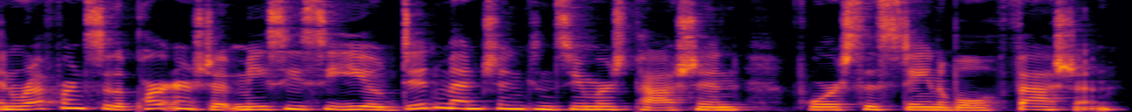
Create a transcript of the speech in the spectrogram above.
In reference to the partnership, Macy's CEO did mention consumers' passion for sustainable fashion.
